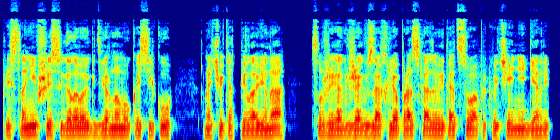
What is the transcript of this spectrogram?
Прислонившись головой к дверному косяку, она чуть отпила вина, слушая, как Джек взахлеб рассказывает отцу о приключении Генри.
